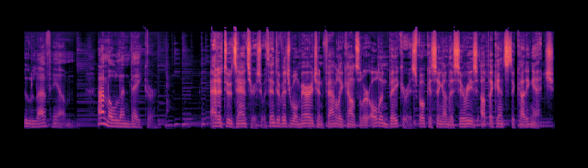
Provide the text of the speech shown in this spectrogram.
who love him. I'm Olin Baker. Attitudes Answers with individual marriage and family counselor Olin Baker is focusing on the series Up Against the Cutting Edge.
